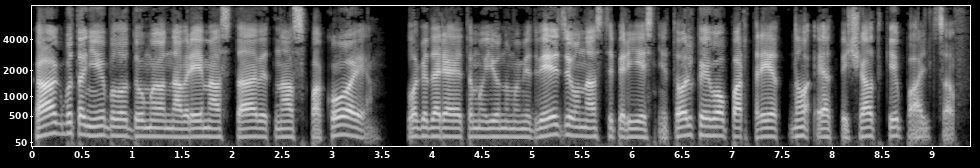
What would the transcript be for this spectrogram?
Как бы то ни было, думаю, он на время оставит нас в покое. Благодаря этому юному медведю у нас теперь есть не только его портрет, но и отпечатки пальцев».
